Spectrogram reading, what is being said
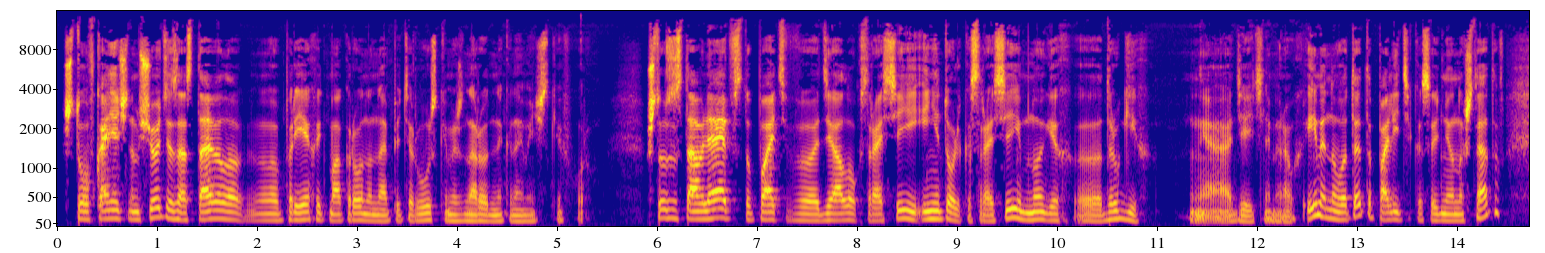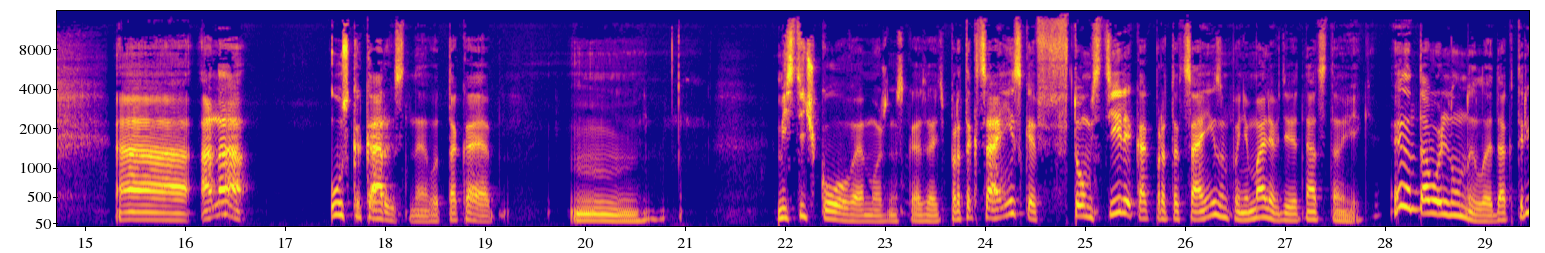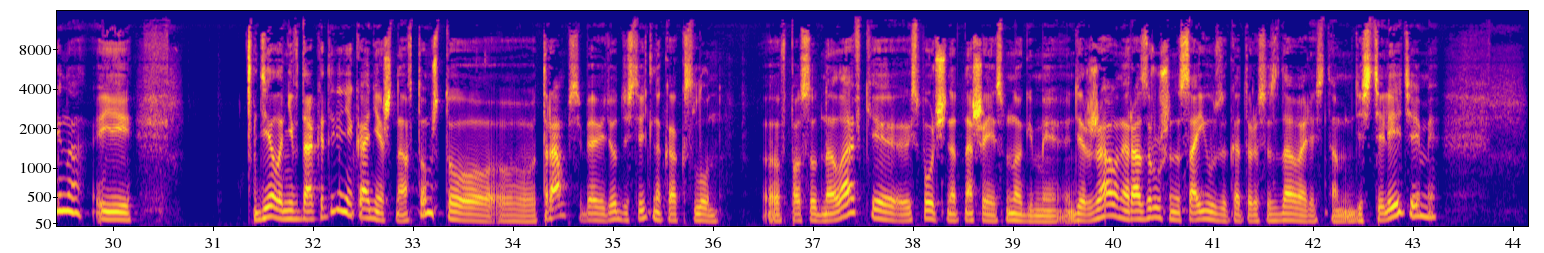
Что в конечном счете заставило э, приехать Макрона на Петербургский международный экономический форум? Что заставляет вступать в диалог с Россией, и не только с Россией, многих э, других э, деятелей мировых? Именно вот эта политика Соединенных Штатов, она узкокорыстная, вот такая местечковая, можно сказать, протекционистская в том стиле, как протекционизм понимали в XIX веке. Это довольно унылая доктрина, и дело не в доктрине, конечно, а в том, что э, Трамп себя ведет действительно как слон э, в посудной лавке, испорчены отношения с многими державами, разрушены союзы, которые создавались там десятилетиями,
